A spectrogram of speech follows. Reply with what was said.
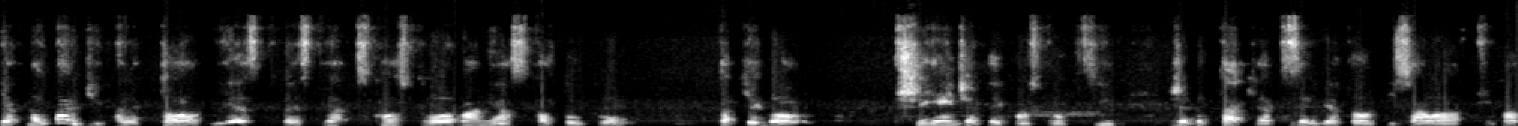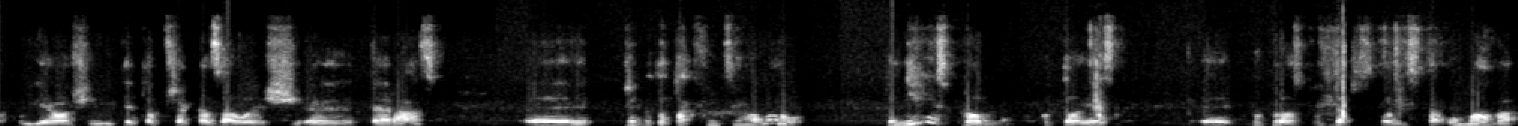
Jak najbardziej, ale to jest kwestia skonstruowania statutu, takiego przyjęcia tej konstrukcji, żeby tak jak Sylwia to opisała w przypadku G8 i ty to przekazałeś e, teraz, e, żeby to tak funkcjonowało. To nie jest problem, to jest e, po prostu też swoista umowa.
